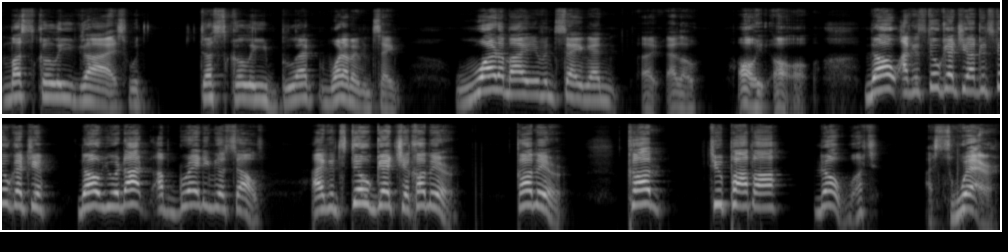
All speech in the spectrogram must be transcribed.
muscly guys with duskily black. What am I even saying? What am I even saying? And uh, hello. Oh, oh, oh. No, I can still get you. I can still get you. No, you are not upgrading yourself. I can still get you. Come here. Come here. Come to Papa. No, what? I swear.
